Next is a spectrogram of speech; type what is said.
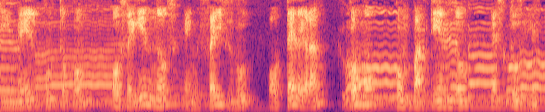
gmail.com o seguirnos en Facebook o Telegram como compartiendo estudio.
